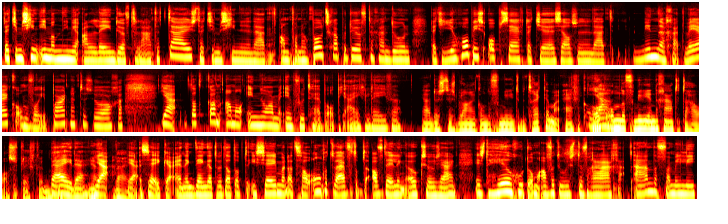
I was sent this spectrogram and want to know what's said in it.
Dat je misschien iemand niet meer alleen durft te laten thuis. Dat je misschien inderdaad amper nog boodschappen durft te gaan doen. Dat je je hobby's opzegt. Dat je zelfs inderdaad minder gaat werken om voor je partner te zorgen. Ja, dat kan allemaal enorme invloed hebben op je eigen leven. Ja, dus het is belangrijk om de familie te betrekken, maar eigenlijk ook om de familie in de gaten te houden als verpleegkundige. Beide, ja, ja, zeker. En ik denk dat we dat op de IC, maar dat zal ongetwijfeld op de afdeling ook zo zijn, is het heel goed om af en toe eens te vragen aan de familie,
